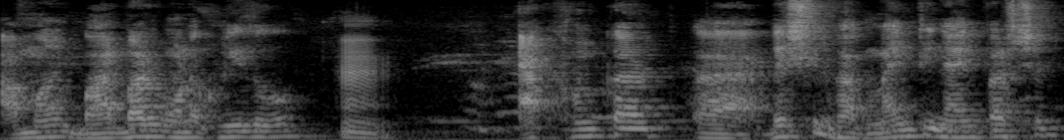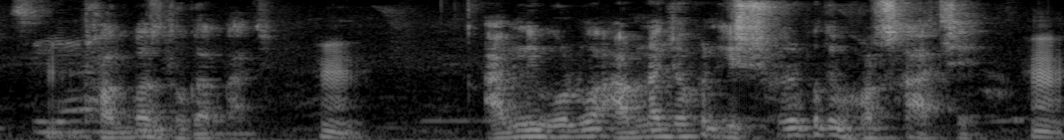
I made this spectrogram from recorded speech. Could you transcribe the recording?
আমার বারবার মনে করিয়ে দেবো। এখনকার বেশিরভাগ নাইনটি নাইন পার্সেন্ট ঠকবাজ ধোকা কাজ আপনি বলব আপনার যখন ঈশ্বরের প্রতি ভরসা আছে হুম।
